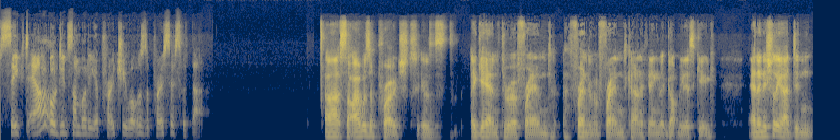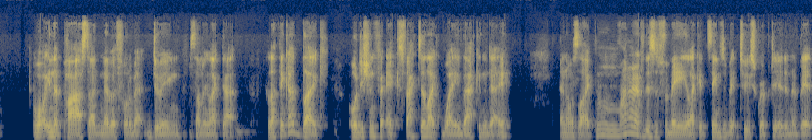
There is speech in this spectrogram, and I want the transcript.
seeked out, or did somebody approach you? What was the process with that? Uh, so I was approached. It was again through a friend, a friend of a friend kind of thing that got me this gig. And initially, I didn't well in the past I'd never thought about doing something like that because I think I'd like auditioned for X Factor like way back in the day, and I was like, mm, I don't know if this is for me. Like it seems a bit too scripted and a bit,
